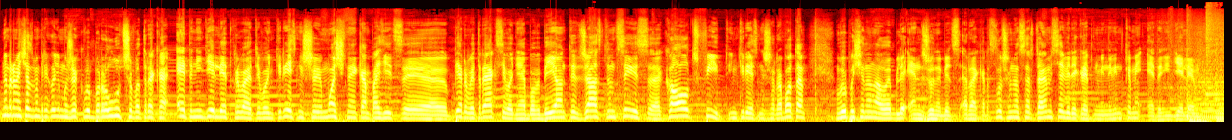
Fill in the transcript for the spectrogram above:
Ну, прямо сейчас мы переходим уже к выбору лучшего трека этой недели. Открывают его интереснейшие, мощные композиции. Первый трек сегодня Above Beyond и Justin Seas Cold Feet. Интереснейшая работа, выпущена на лейбле Enjunabits Records. Слушаем, наслаждаемся великолепными новинками этой недели недели.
